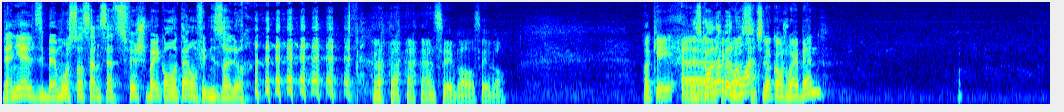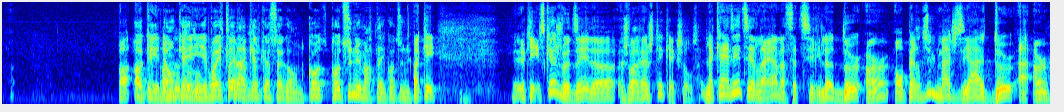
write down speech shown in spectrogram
Daniel dit Ben moi, ça, ça me satisfait. Je suis bien content. On finit ça là. c'est bon, c'est bon. OK. euh, Est-ce qu'on a Benoît? C'est-tu là qu'on joint Ben? Ah, OK, on donc il va être là dans quelques secondes. Con- Continue, Martin, continue. OK. OK, ce que je veux dire, là, je vais rajouter quelque chose. Le Canadien tire de l'arrière dans cette série-là 2-1. ont perdu le match d'hier 2 à 1.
